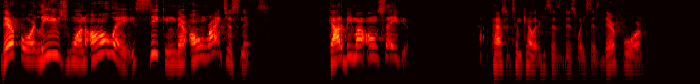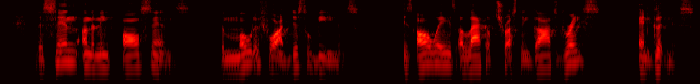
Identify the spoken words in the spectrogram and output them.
Therefore, it leaves one always seeking their own righteousness. Got to be my own Savior. Uh, Pastor Tim Keller, he says it this way He says, Therefore, the sin underneath all sins, the motive for our disobedience, is always a lack of trust in God's grace and goodness,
